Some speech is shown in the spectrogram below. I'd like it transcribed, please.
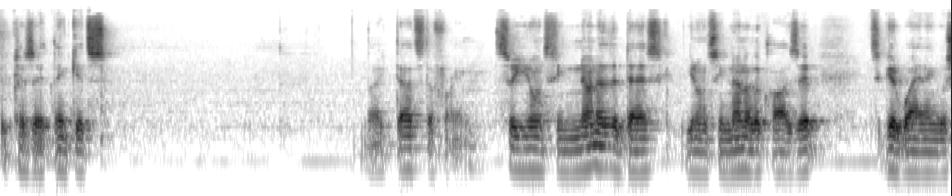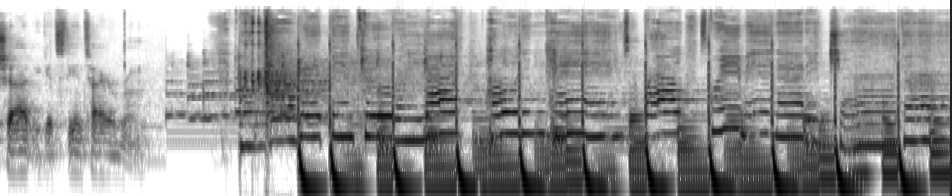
because I think it's like that's the frame. So you don't see none of the desk, you don't see none of the closet. It's a good wide angle shot. It gets the entire room. And now we've been through a lot, hands while screaming at each other.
